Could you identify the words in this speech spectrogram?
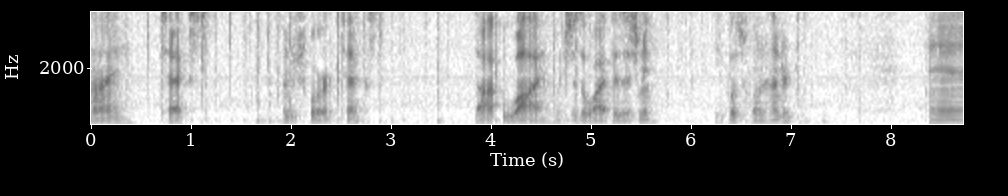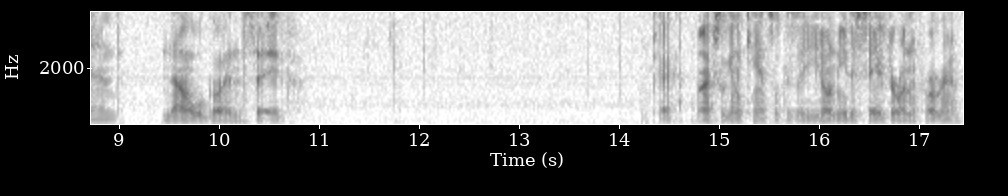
my text underscore text. Dot y which is the y positioning equals 100 and now we'll go ahead and save Okay, I'm actually going to cancel because you don't need to save to run the program.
